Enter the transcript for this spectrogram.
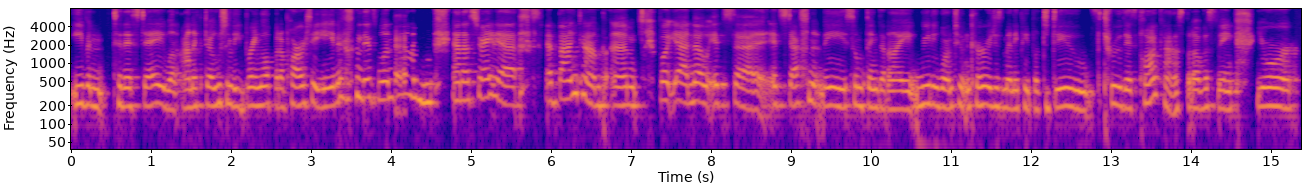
even to this day will anecdotally bring up at a party. You know, this one time in Australia at Bandcamp. Um, but yeah, no, it's uh, it's definitely something that I really want to encourage as many people to do through this podcast. But obviously, your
